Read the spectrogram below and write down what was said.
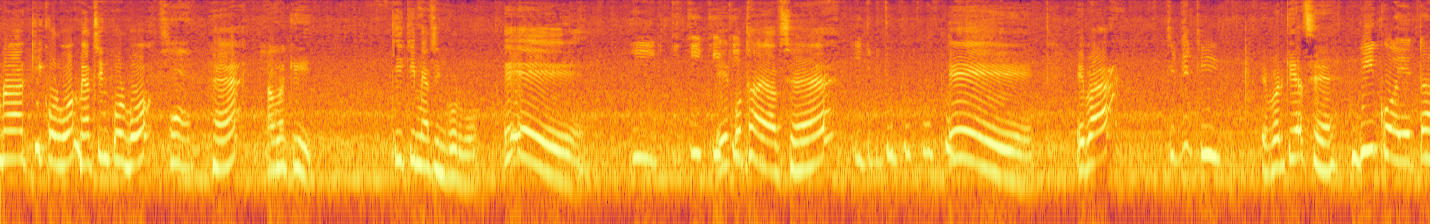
আমরা কি করব? ম্যাচিং করব? হ্যাঁ। আমরা কি? কি কি ম্যাচিং করব? এ এ কোথায় আছে? এ। এবার? কি কি কি এবার কি আছে? বি কয় এটা?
